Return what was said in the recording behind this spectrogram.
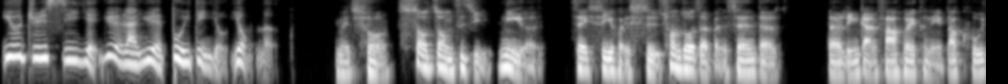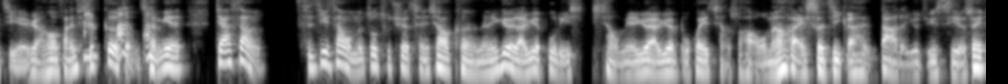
UGC 也越来越不一定有用了？没错，受众自己腻了，这是一回事，创作者本身的。的灵感发挥可能也到枯竭，然后反正就是各种层面，加上实际上我们做出去的成效可能越来越不理想，我们也越来越不会想说好，我们要来设计一个很大的 UGC 了，所以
